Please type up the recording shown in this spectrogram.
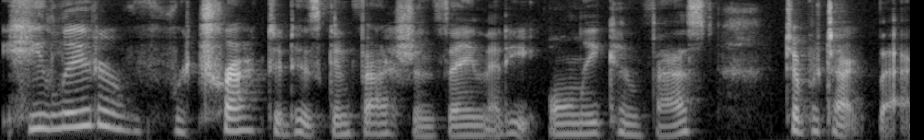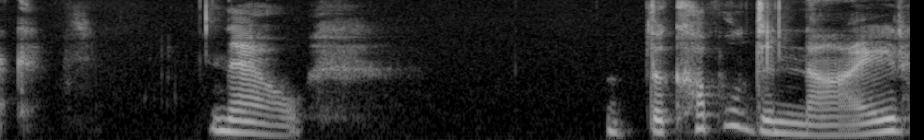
he later retracted his confession, saying that he only confessed to protect Beck. Now, the couple denied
